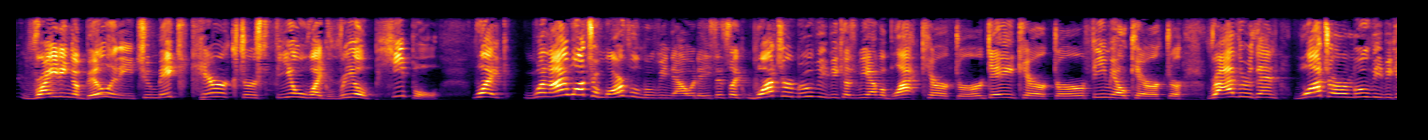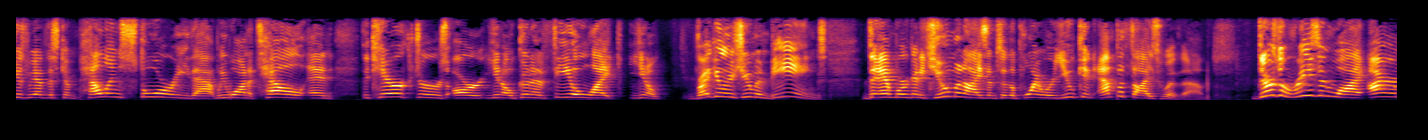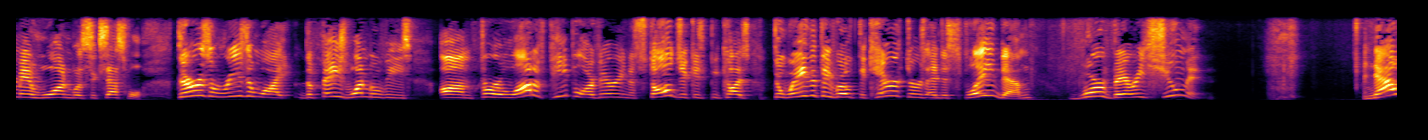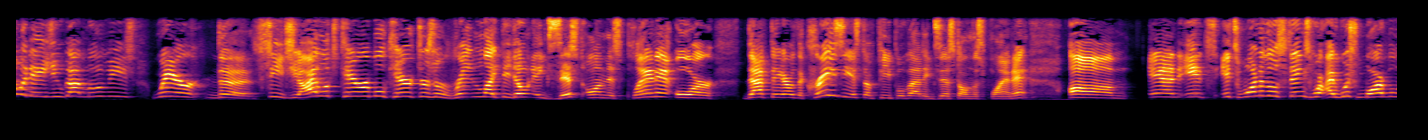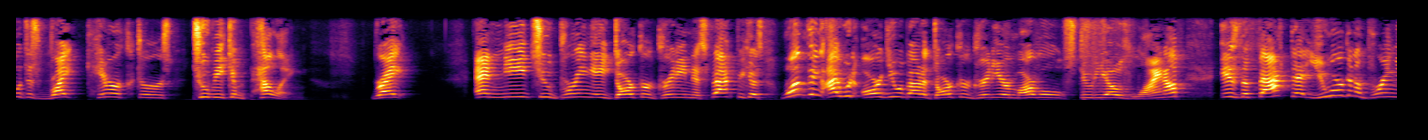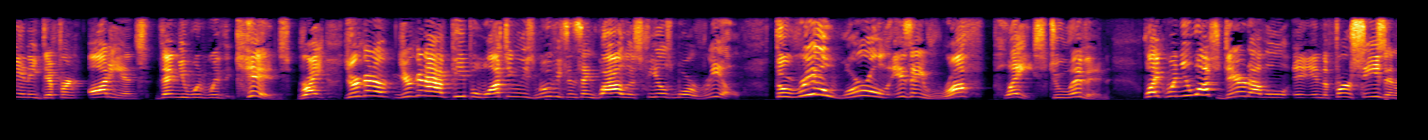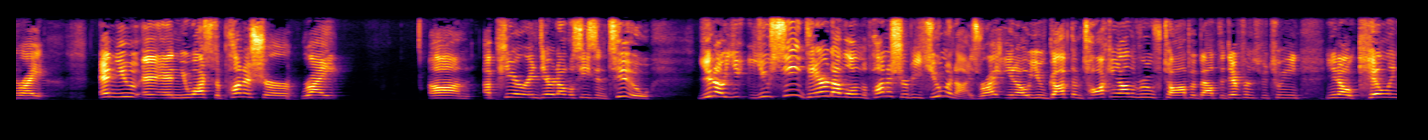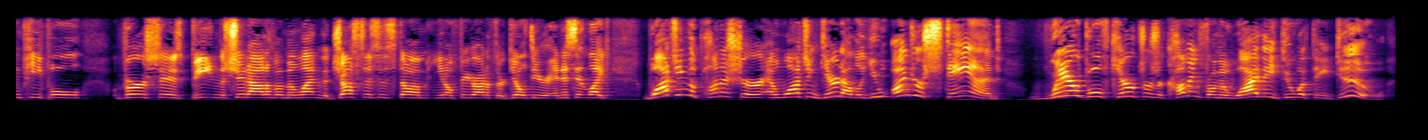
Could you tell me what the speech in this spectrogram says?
writing ability to make characters feel like real people. Like, when I watch a Marvel movie nowadays, it's like, watch our movie because we have a black character or a gay character or a female character, rather than watch our movie because we have this compelling story that we want to tell and the characters are, you know, gonna feel like, you know, regular human beings. And we're gonna humanize them to the point where you can empathize with them. There's a reason why Iron Man 1 was successful. There is a reason why the Phase 1 movies um, for a lot of people are very nostalgic is because the way that they wrote the characters and displayed them were very human. Nowadays, you got movies where the CGI looks terrible, characters are written like they don't exist on this planet, or that they are the craziest of people that exist on this planet. Um, and it's it's one of those things where I wish Marvel would just write characters to be compelling, right? and need to bring a darker grittiness back because one thing I would argue about a darker, grittier Marvel Studios lineup is the fact that you are going to bring in a different audience than you would with kids, right? You're going to you're going to have people watching these movies and saying, "Wow, this feels more real." The real world is a rough place to live in. Like when you watch Daredevil in the first season, right? And you and you watch the Punisher, right? Um appear in Daredevil season 2, you know, you, you see Daredevil and the Punisher be humanized, right? You know, you've got them talking on the rooftop about the difference between, you know, killing people versus beating the shit out of them and letting the justice system, you know, figure out if they're guilty or innocent. Like, watching the Punisher and watching Daredevil, you understand where both characters are coming from and why they do what they do.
